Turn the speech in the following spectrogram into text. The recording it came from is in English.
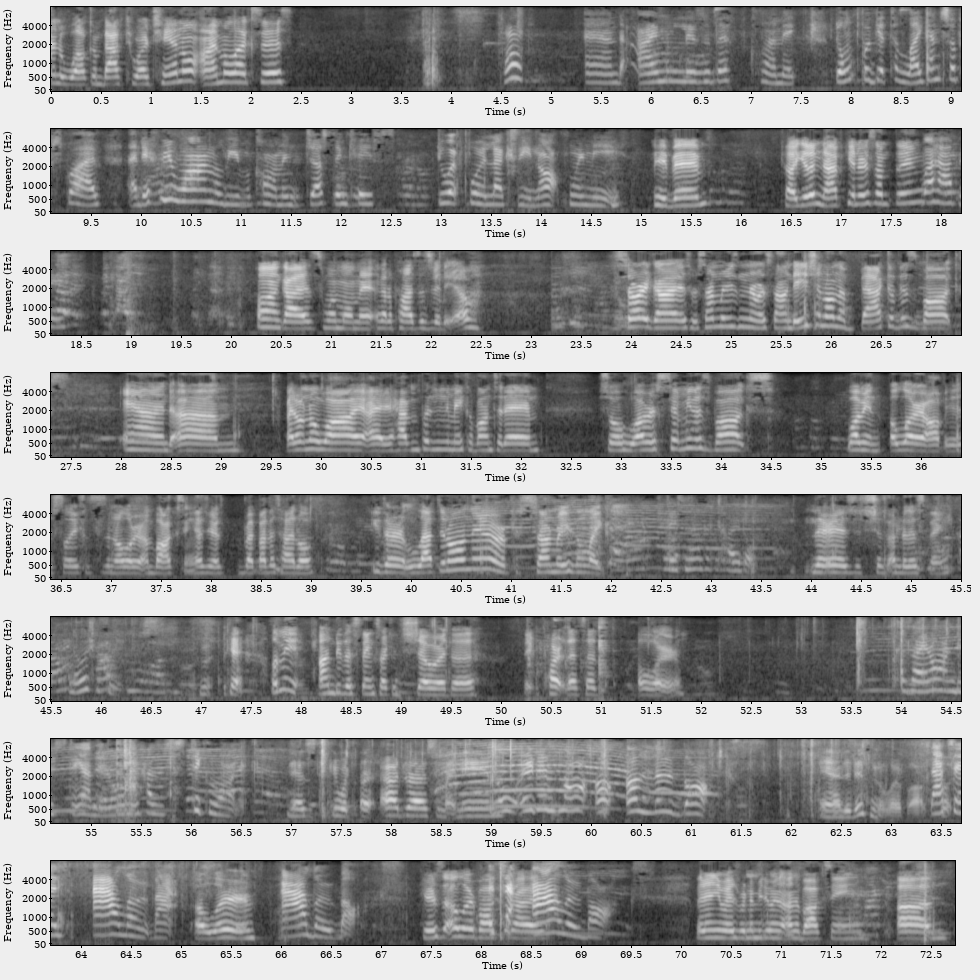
and welcome back to our channel. I'm Alexus. Talk. And I'm Elizabeth Klemick. Don't forget to like and subscribe. And if you want to leave a comment, just in case, do it for Lexi, not for me. Hey, babe. Can I get a napkin or something? What happened? Hold on, guys. One moment. I gotta pause this video. Sorry, guys. For some reason, there was foundation on the back of this box. And, um, I don't know why. I haven't put any makeup on today. So, whoever sent me this box, well, I mean, Allure, obviously, because it's an Allure unboxing, as you guys read by the title, either left it on there or for some reason, like, There's not a title. there is. It's just under this thing. No, it isn't. Okay, let me undo this thing so I can show her the, the part that says Allure. Because I don't understand. It only has a sticker on it. It has a sticker with our address and my name. No, it is not a, a little box. And it is an Allure box. That Look. says aloe box. Allure. Aloe box. Here's the Allure box, It's an guys. aloe box. But anyways, we're gonna be doing the unboxing. Um,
